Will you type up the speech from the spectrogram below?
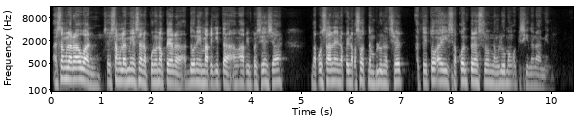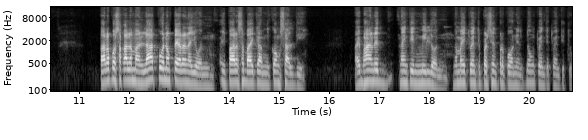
Isang larawan sa isang lamesa na puno ng pera at doon ay makikita ang aking presensya na kung saan ay ako'y nakasuot ng blue nut shirt at ito ay sa conference room ng lumang opisina namin. Para po sa kalaman, lahat po ng pera na yon ay para sa BICAM ni Kong Saldi. 519 million na may 20% proponent noong 2022.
